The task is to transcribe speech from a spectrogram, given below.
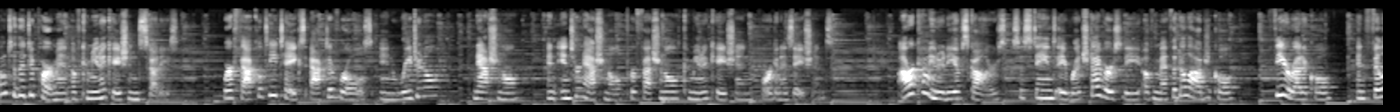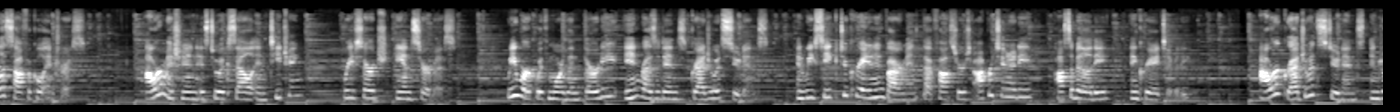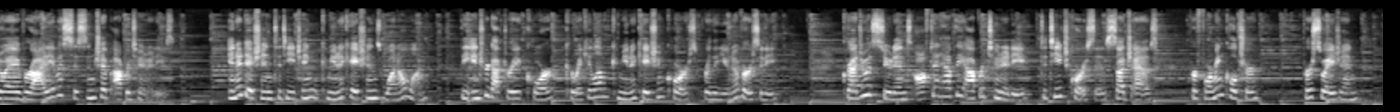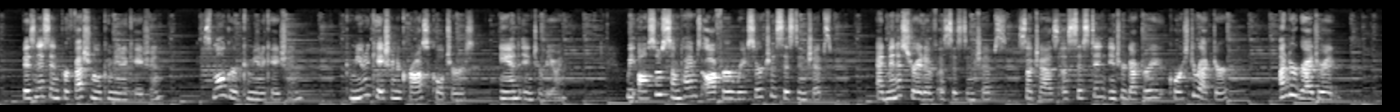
Welcome to the Department of Communication Studies, where faculty takes active roles in regional, national, and international professional communication organizations. Our community of scholars sustains a rich diversity of methodological, theoretical, and philosophical interests. Our mission is to excel in teaching, research, and service. We work with more than 30 in residence graduate students, and we seek to create an environment that fosters opportunity, possibility, and creativity. Our graduate students enjoy a variety of assistantship opportunities. In addition to teaching Communications 101, the introductory core curriculum communication course for the university, graduate students often have the opportunity to teach courses such as performing culture, persuasion, business and professional communication, small group communication, communication across cultures, and interviewing. We also sometimes offer research assistantships, administrative assistantships, such as assistant introductory course director, undergraduate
